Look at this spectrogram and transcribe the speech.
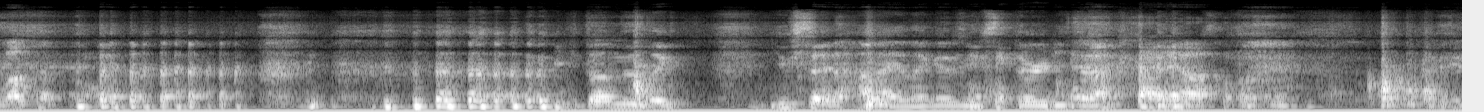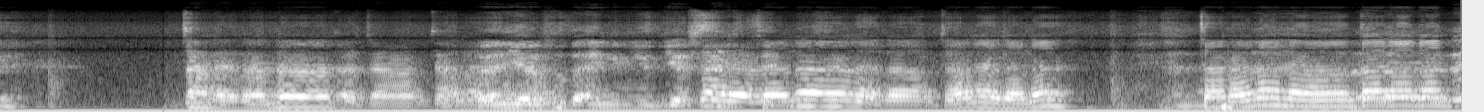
welcome. You've done this like you said hi like at least thirty times. I know. Okay. And then you gotta put the ending music. Have to. Da-da-da-da-da-da-da.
